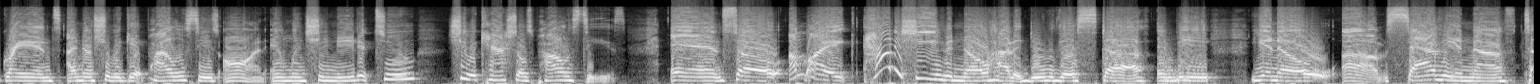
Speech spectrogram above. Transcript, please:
grands, I know she would get policies on, and when she needed to, she would cash those policies. And so I'm like, she even know how to do this stuff and be, you know, um, savvy enough to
